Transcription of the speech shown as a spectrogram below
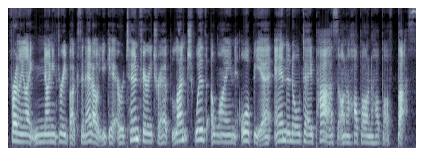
For only like 93 bucks an adult, you get a return ferry trip, lunch with a wine or beer, and an all-day pass on a hop-on, hop-off bus.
